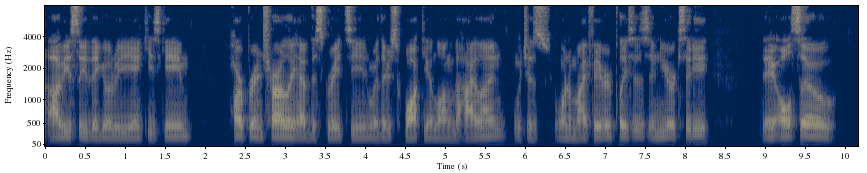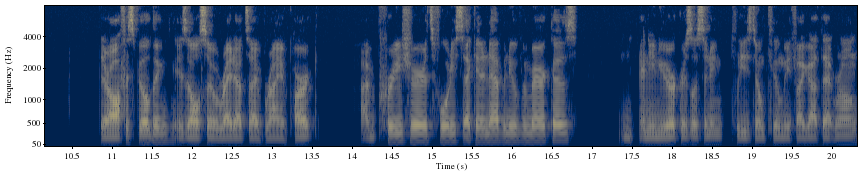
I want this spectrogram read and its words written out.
Obviously, they go to a Yankees game. Harper and Charlie have this great scene where they're just walking along the High Line, which is one of my favorite places in New York City. They also, their office building is also right outside Bryant Park. I'm pretty sure it's 42nd and Avenue of Americas any New Yorkers listening, please don't kill me if I got that wrong.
